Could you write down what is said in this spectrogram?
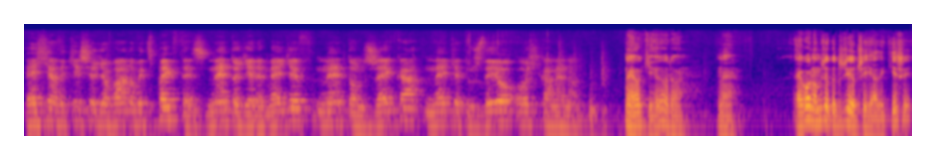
Έχει αδικήσει ο Γιοβάνοβιτς παίκτες. Ναι, το Γερεμέγεφ, ναι, τον Ζέκα, ναι και τους δύο, όχι κανέναν. Ναι, OK, okay, ωραία. Ναι. Εγώ νομίζω και τους δύο τους έχει αδικήσει.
